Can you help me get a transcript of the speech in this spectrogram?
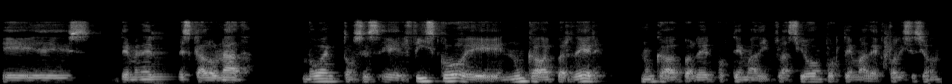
de manera escalonada, ¿no? Entonces, el fisco eh, nunca va a perder, nunca va a perder por tema de inflación, por tema de actualización,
